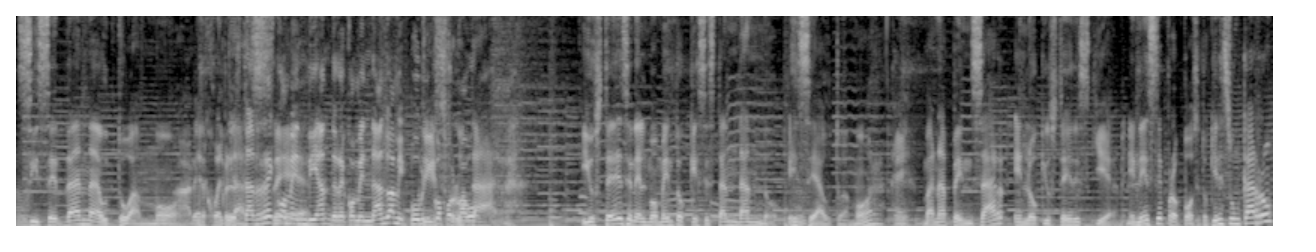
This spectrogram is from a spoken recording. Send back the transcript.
si se dan autoamor. A ver, Joel, te estás recomendando, recomendando a mi público, por favor. Y ustedes en el momento que se están dando ese autoamor, van a pensar en lo que ustedes quieran, en ese propósito. ¿Quieres un carro?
